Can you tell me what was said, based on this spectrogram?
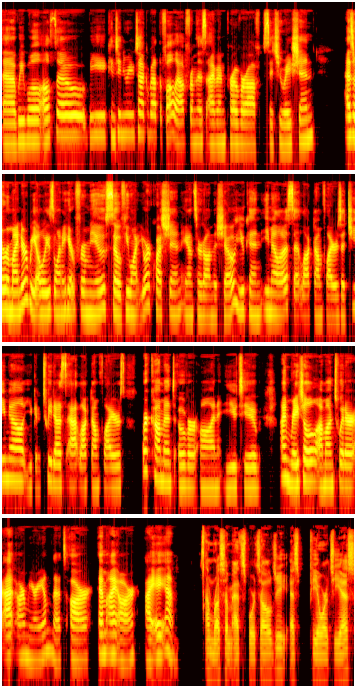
uh, we will also be continuing to talk about the fallout from this Ivan Provorov situation. As a reminder, we always want to hear from you. So if you want your question answered on the show, you can email us at lockedonflyers at gmail. You can tweet us at lockedonflyers or comment over on YouTube. I'm Rachel. I'm on Twitter at rmiriam. That's R M I R I A M. I'm Russ. I'm at Sportsology. S P O R T S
